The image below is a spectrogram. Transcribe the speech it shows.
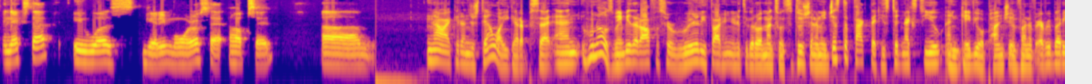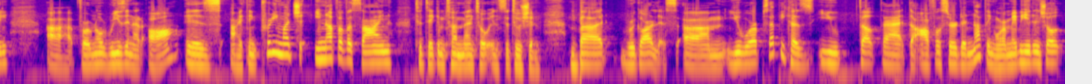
The next step it was getting more upset. upset. Um, Now I could understand why you got upset, and who knows? Maybe that officer really thought he needed to go to a mental institution. I mean, just the fact that he stood next to you and gave you a punch in front of everybody uh, for no reason at all is, I think, pretty much enough of a sign to take him to a mental institution. But regardless, um, you were upset because you felt that the officer did nothing, or maybe he didn't show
